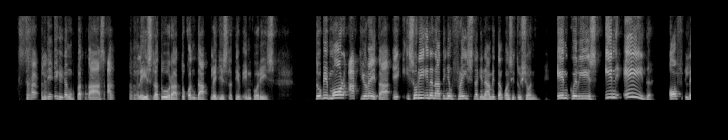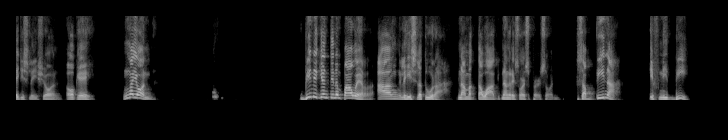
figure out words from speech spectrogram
saligang batas ang legislatura to conduct legislative inquiries. To be more accurate, ha, i- isuriin na natin yung phrase na ginamit ng konstitusyon. Inquiries in aid of legislation. Okay. Ngayon, binigyan din ng power ang legislatura na magtawag ng resource person. Sabina, if need be.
